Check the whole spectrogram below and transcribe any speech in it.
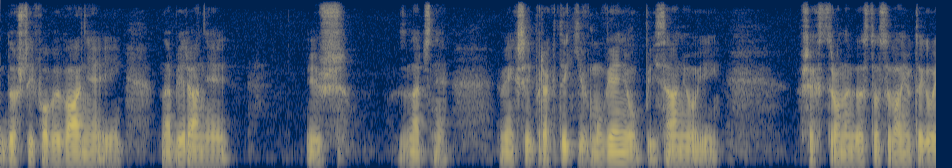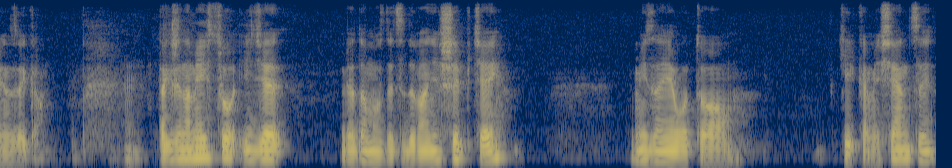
doszlifowywanie i nabieranie już znacznie większej praktyki w mówieniu, pisaniu i wszechstronnym dostosowaniu tego języka. Także na miejscu idzie, wiadomo, zdecydowanie szybciej. Mi zajęło to kilka miesięcy,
